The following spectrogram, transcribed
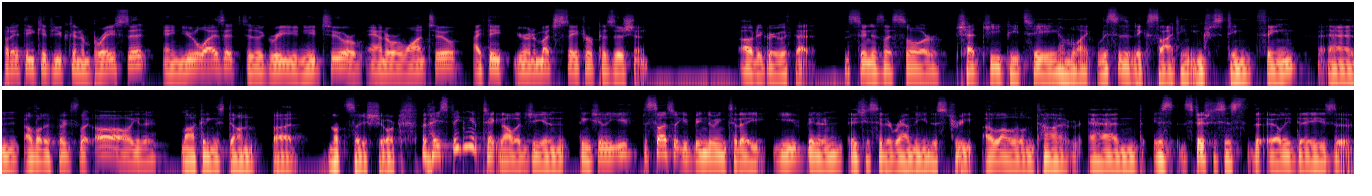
But I think if you can embrace it and utilize it to the degree you need to or and or want to, I think you're in a much safer position. I would agree with that. As soon as I saw ChatGPT, I'm like, this is an exciting, interesting thing. And a lot of folks are like, oh, you know, marketing's done, but not so sure. But hey, speaking of technology and things, you know, you've besides what you've been doing today, you've been, in, as you said, around the industry a long, long time, and especially since the early days of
